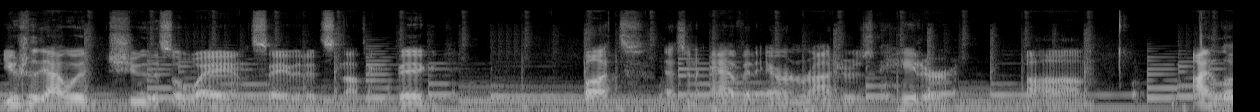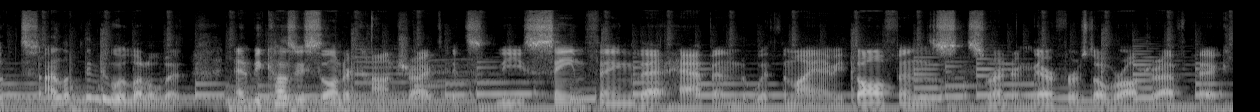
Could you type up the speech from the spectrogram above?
Usually I would shoo this away and say that it's nothing big, but as an avid Aaron Rodgers hater, um, I looked I looked into a little bit, and because he's still under contract, it's the same thing that happened with the Miami Dolphins surrendering their first overall draft pick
